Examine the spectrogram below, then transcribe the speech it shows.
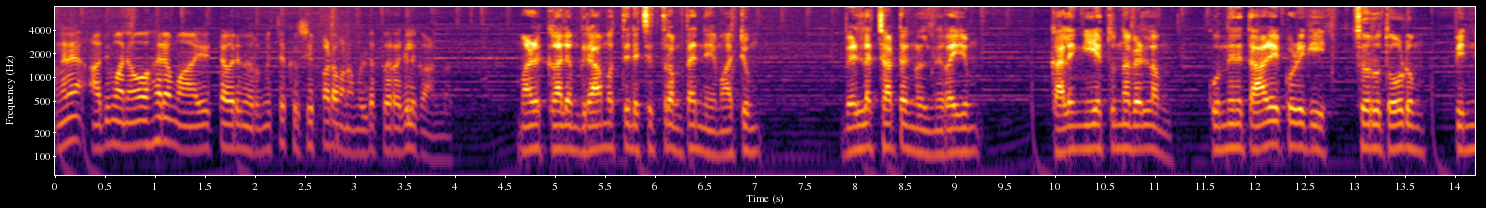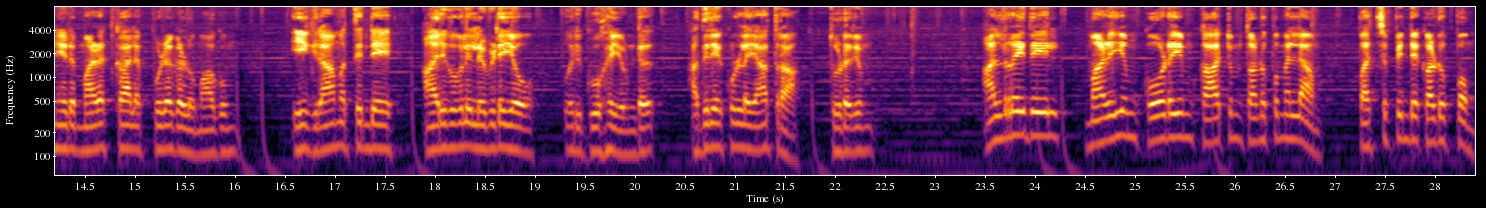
അങ്ങനെ അതിമനോഹരമായിട്ട് അവർ നിർമ്മിച്ച കൃഷിപ്പടമാണ് നമ്മളുടെ പിറകിൽ കാണുന്നത്. മഴക്കാലം ഗ്രാമത്തിന്റെ ചിത്രം തന്നെ മാറ്റും. വെള്ളച്ചാട്ടങ്ങൾ നിറയും. കലങ്ങിയെത്തുന്ന വെള്ളം കുന്നിന് താഴേക്കൊഴുകി ചെറുതോടും പിന്നീട് മഴക്കാല പുഴകളുമാകും. ഈ ഗ്രാമത്തിന്റെ അരികുകളിൽ എവിടെയോ ഒരു ഗുഹയുണ്ട്. അതിലേക്കുള്ള യാത്ര തുടരും. അൽറൈദയിൽ മഴയും കോടയും കാറ്റും തണുപ്പുമെല്ലാം പച്ചപ്പിന്റെ കടുപ്പം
